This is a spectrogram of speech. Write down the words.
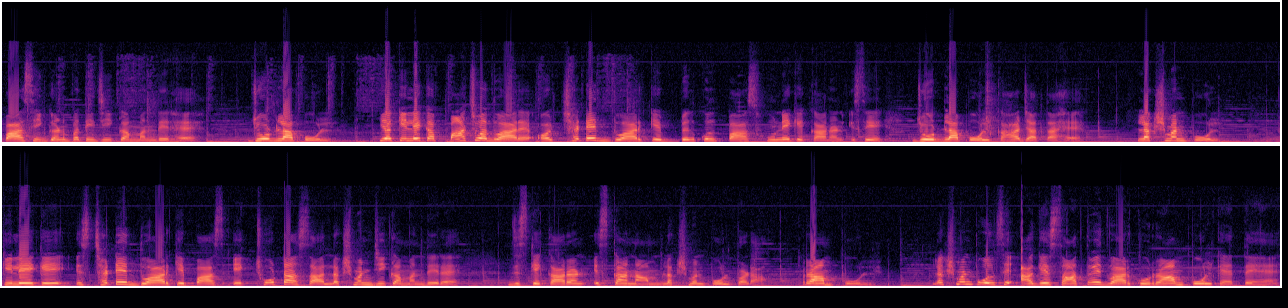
पास ही गणपति जी का मंदिर है, जोडला पोल। यह किले का पांचवा द्वार है और छठे द्वार के बिल्कुल पास होने के कारण इसे जोडला पोल कहा जाता है। लक्ष्मण पोल। किले के इस छठे द्वार के पास एक छोटा सा लक्ष्मण जी का मंदिर है, जिसके कारण इसका नाम लक्ष्मण पोल पड़ा, राम पोल। लक्ष्मण पोल से आगे सातवें द्वार को राम पोल कहते हैं,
